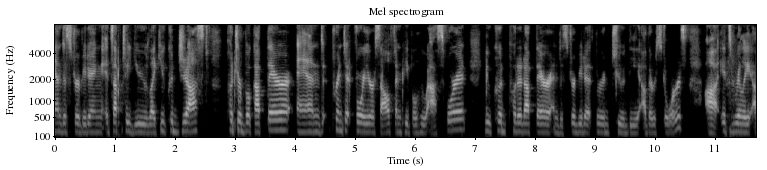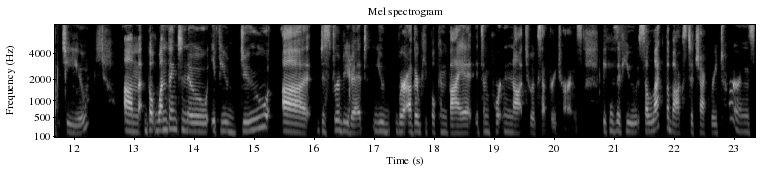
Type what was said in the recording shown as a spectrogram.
and distributing it's up to you like you could just put your book up there and print it for yourself and people who ask for it. You could put it up there and distribute it through to the other stores uh, it's really up to you. Um, but one thing to know if you do uh, distribute it you where other people can buy it it's important not to accept returns. Because if you select the box to check returns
